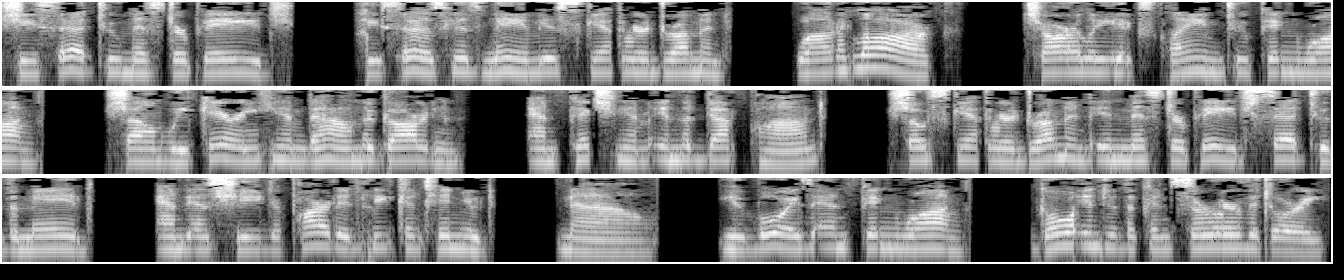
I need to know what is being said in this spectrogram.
she said to Mr. Page. He says his name is Skipper Drummond. What a lark! Charlie exclaimed to Ping Wong. Shall we carry him down the garden, and pitch him in the duck pond? Show Skipper Drummond in Mr. Page said to the maid, and as she departed he continued, Now, you boys and Ping Wong, go into the conservatory,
